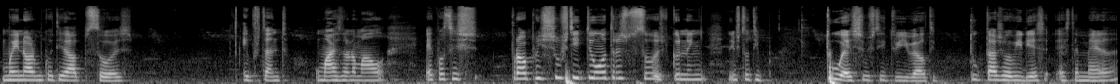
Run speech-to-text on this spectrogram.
uma enorme quantidade de pessoas. E portanto, o mais normal é que vocês próprios substituam outras pessoas, porque eu nem, nem estou tipo, tu és substituível, tipo, tu que estás a ouvir esta merda,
